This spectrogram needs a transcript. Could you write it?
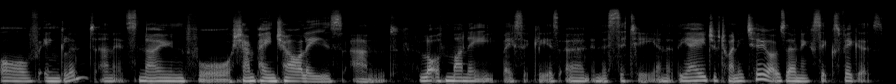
of England and it's known for champagne charlies and a lot of money basically is earned in the city. And at the age of 22, I was earning six figures.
